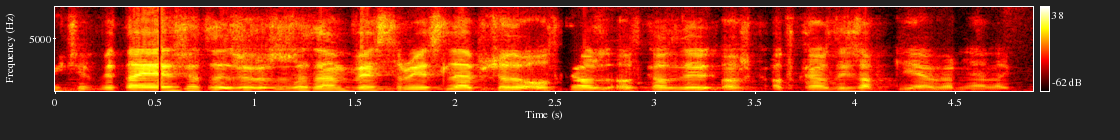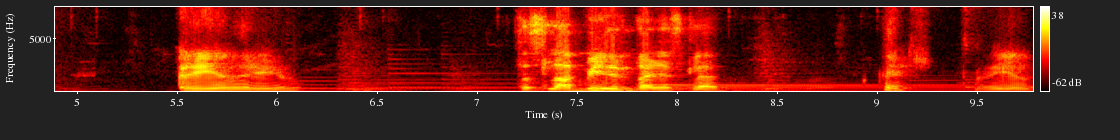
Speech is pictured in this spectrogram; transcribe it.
Mi się wydaje, że, to, że, że ten wystrój jest lepszy od, każdej, od, każdej, od każdej żabki ever, nie? Like, Real, real? to jest labirynt, a nie sklep. Real.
